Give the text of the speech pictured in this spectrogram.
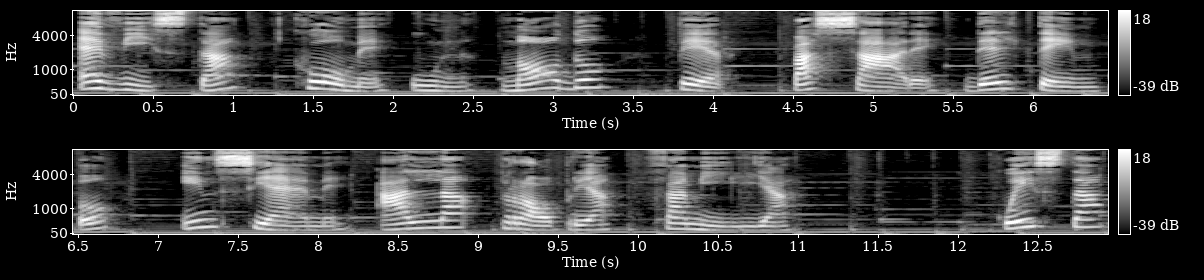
è vista come un modo per passare del tempo insieme alla propria famiglia. Questa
